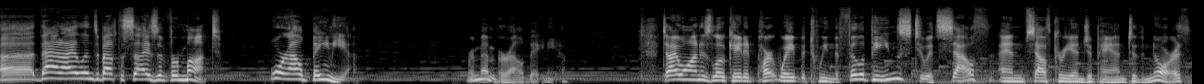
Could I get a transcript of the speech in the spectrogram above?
Uh, that island's about the size of Vermont or Albania. Remember Albania. Taiwan is located partway between the Philippines to its south and South Korea and Japan to the north,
